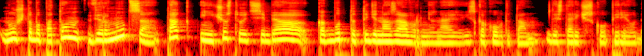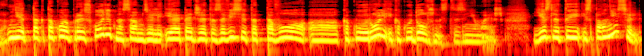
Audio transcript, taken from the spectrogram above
ну, чтобы потом вернуться так и не чувствовать себя, как будто ты динозавр, не знаю, из какого-то там доисторического периода. Нет, так, такое происходит на самом деле. И опять же, это зависит от того, а, какую роль и какую должность ты занимаешь. Если ты исполнитель,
